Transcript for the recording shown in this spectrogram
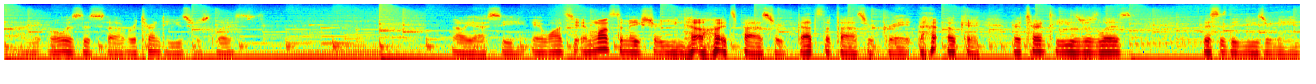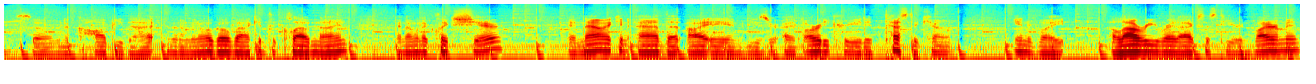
I, what was this uh, return to users list? Oh yeah, see, it wants you, it wants to make sure you know its password. That's the password. Great. okay, return to users list. This is the username, so I'm to copy that, and then I'm going to go back into Cloud9, and I'm going to click Share, and now I can add that IAM user I've already created, test account, invite, allow read-write access to your environment,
